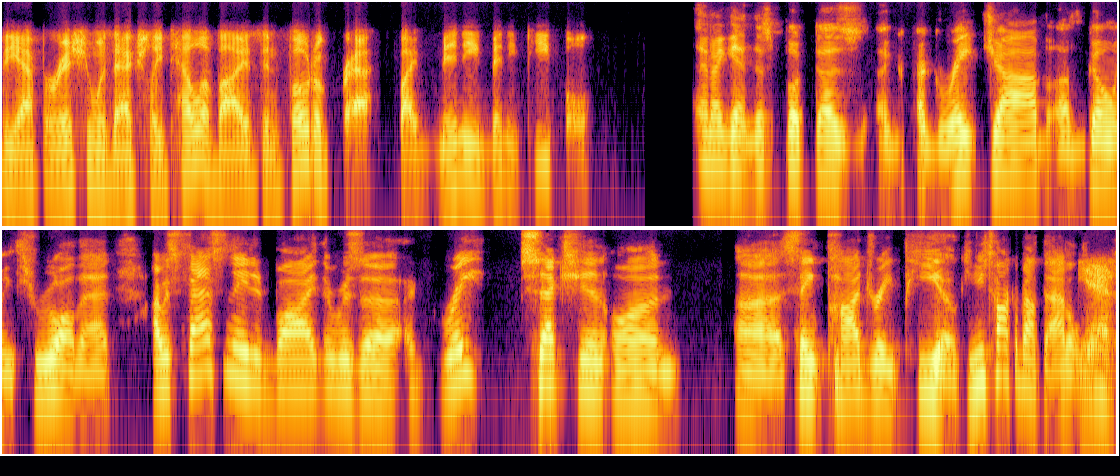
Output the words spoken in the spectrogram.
the apparition was actually televised and photographed by many many people. And again, this book does a, a great job of going through all that. I was fascinated by there was a, a great section on uh, Saint Padre Pio. Can you talk about that a little? Yes,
